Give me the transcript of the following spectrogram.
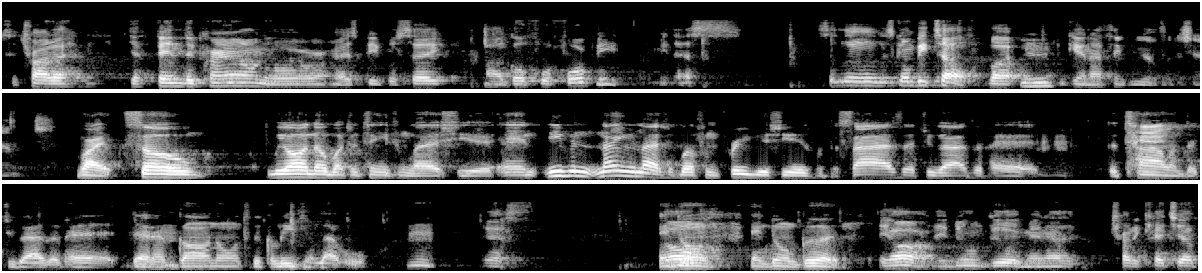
to try to defend the crown, or as people say, uh, go for a four-peat. I mean, that's it's a little. It's going to be tough, but Mhm. again, I think we're up for the challenge. Right. So we all know about your team from last year, and even not even last year, but from previous years, with the size that you guys have had, the talent that you guys have had, that have Mhm. gone on to the collegiate level Yes, and Oh. doing and doing good. they are. They're doing good, man. I try to catch up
